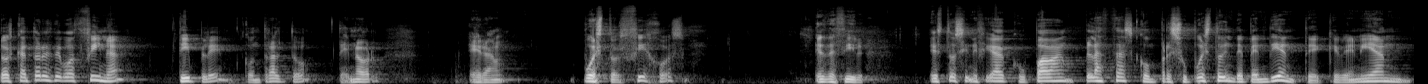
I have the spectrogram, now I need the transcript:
Los cantores de voz fina, tiple, contralto, tenor, eran puestos fijos, es decir, esto significa que ocupaban plazas con presupuesto independiente, que venían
